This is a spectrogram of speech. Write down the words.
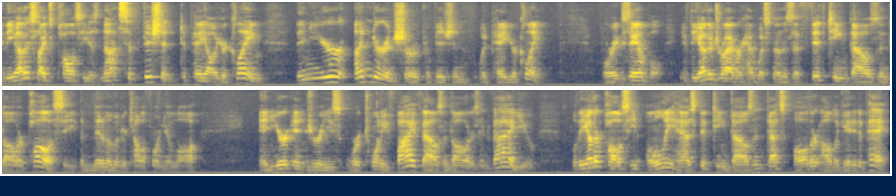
and the other side's policy is not sufficient to pay all your claim, then your underinsured provision would pay your claim. For example, if the other driver had what's known as a $15,000 policy, the minimum under California law, and your injuries were $25,000 in value, well, the other policy only has 15,000. That's all they're obligated to pay.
